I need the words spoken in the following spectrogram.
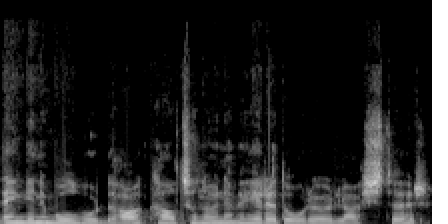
Dengeni bul burada. Kalçanı öne ve yere doğru ağırlaştır.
